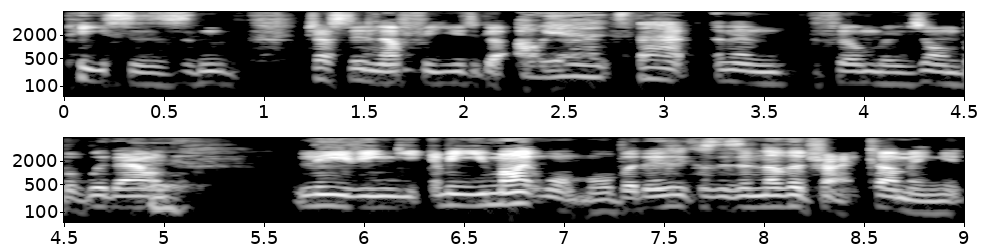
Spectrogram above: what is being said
pieces and just enough for you to go, "Oh yeah, it's that," and then the film moves on. But without Yeah. Leaving, you- I mean, you might want more, but there's, because there's another track coming, it,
